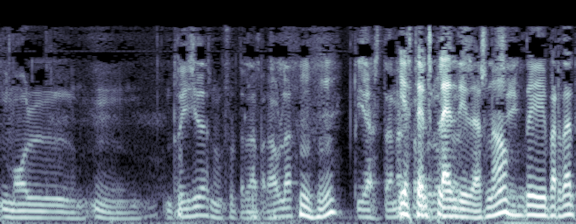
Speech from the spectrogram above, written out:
molt mm, rígides, no em surt la paraula Mhm. i estan I estan esplèndides, no? sí. I, per tant,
